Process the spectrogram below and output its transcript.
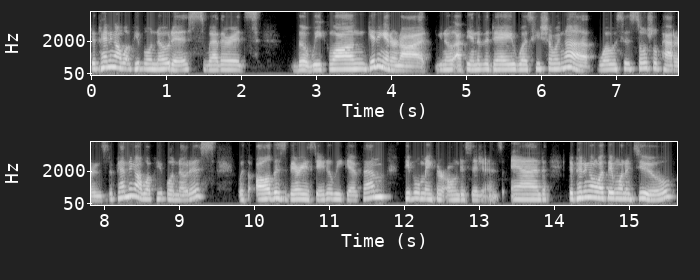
depending on what people notice, whether it's the week long getting it or not you know at the end of the day was he showing up what was his social patterns depending on what people notice with all this various data we give them people make their own decisions and depending on what they want to do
